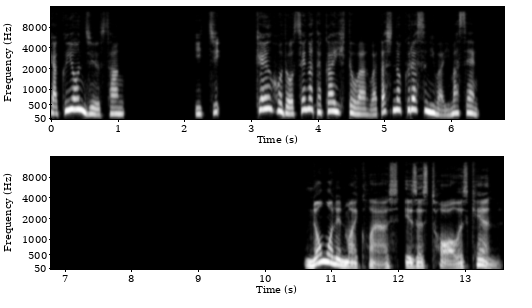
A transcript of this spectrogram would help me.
143。1、ケンほど背が高い人は私のクラスにはいません。No one in my class is as tall as Ken.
